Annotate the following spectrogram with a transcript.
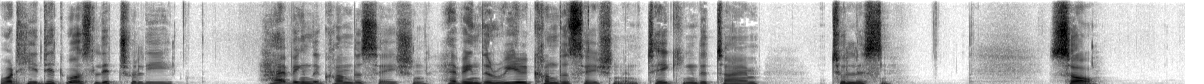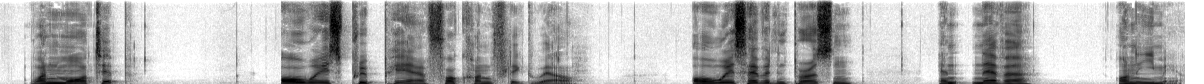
what he did was literally having the conversation, having the real conversation, and taking the time to listen. So, one more tip. Always prepare for conflict well. Always have it in person and never on email.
